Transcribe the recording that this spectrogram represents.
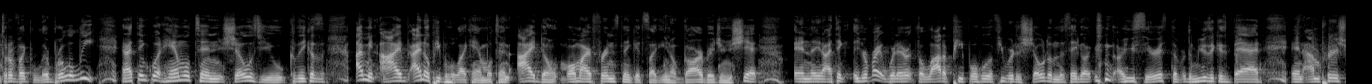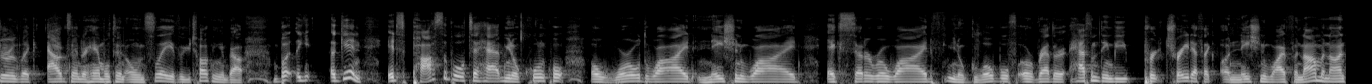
sort of like liberal elite. And I think what Hamilton shows you, because I mean, I I know people who like Hamilton. I don't. All my friends think it's like you know garbage and shit. And then I think you're right. Where there's a lot of people who, if you were to show them, they say like, "Are you serious? The, the music is bad." And I'm pretty sure like Alexander Hamilton owned slaves. What are you talking about? But again, it's possible to have you know quote unquote a worldwide, nationwide, etc. wide, you know, global, or rather have something be portrayed as like a nationwide phenomenon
